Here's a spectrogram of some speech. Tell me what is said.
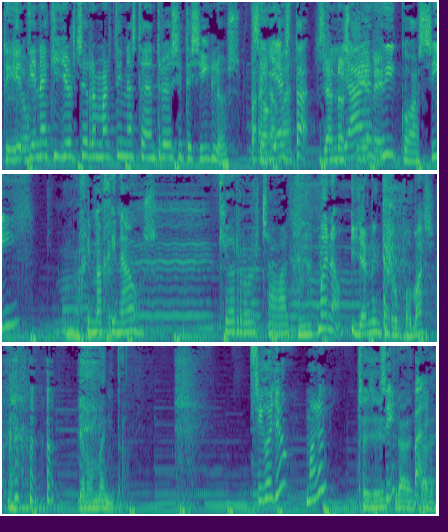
que tiene aquí George R. R. Martin hasta dentro de siete siglos. Si Para ya, acabar. está, Ya si ya tiene. es rico así, Imagínate. imaginaos. Qué horror, chaval. Bueno, Y ya no interrumpo más. De momento. ¿sigo yo, Magel? Sí, sí, vale. tírale.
